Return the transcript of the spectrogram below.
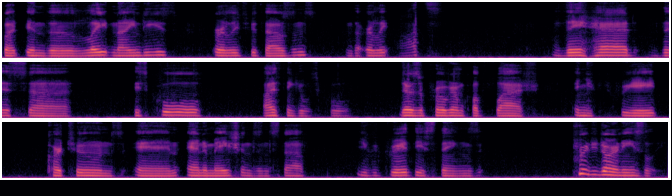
but in the late 90s, early 2000s, in the early aughts, they had this uh, these cool. I think it was cool. There's a program called Flash, and you could create cartoons and animations and stuff. You could create these things pretty darn easily.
